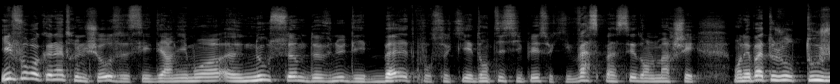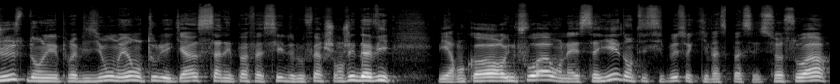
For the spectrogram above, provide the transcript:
Il faut reconnaître une chose, ces derniers mois, euh, nous sommes devenus des bêtes pour ce qui est d'anticiper ce qui va se passer dans le marché. On n'est pas toujours tout juste dans les prévisions, mais en tous les cas, ça n'est pas facile de nous faire changer d'avis. Hier encore une fois, on a essayé d'anticiper ce qui va se passer ce soir.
